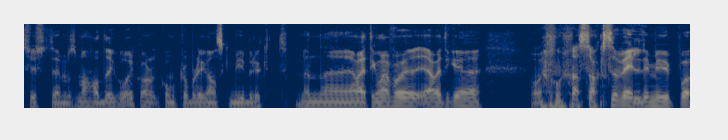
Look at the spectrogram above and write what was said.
systemet som han hadde i går, kommer til å bli ganske mye brukt. Men eh, jeg veit ikke om jeg får Jeg vet ikke om jeg har sagt så veldig mye på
